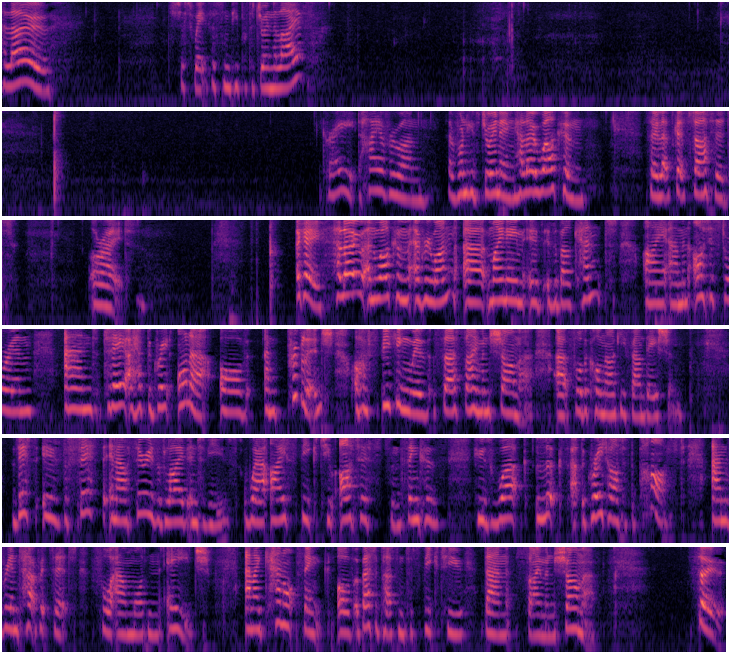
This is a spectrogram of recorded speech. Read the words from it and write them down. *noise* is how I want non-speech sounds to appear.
Hello. Let's just wait for some people to join the live. Great. Hi, everyone. Everyone who's joining. Hello, welcome. So let's get started. All right. Okay, hello and welcome everyone. Uh, my name is Isabelle Kent. I am an art historian, and today I have the great honour of and privilege of speaking with Sir Simon Schama uh, for the Colnaghi Foundation. This is the fifth in our series of live interviews where I speak to artists and thinkers whose work looks at the great art of the past and reinterprets it for our modern age. And I cannot think of a better person to speak to than Simon Schama. So,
